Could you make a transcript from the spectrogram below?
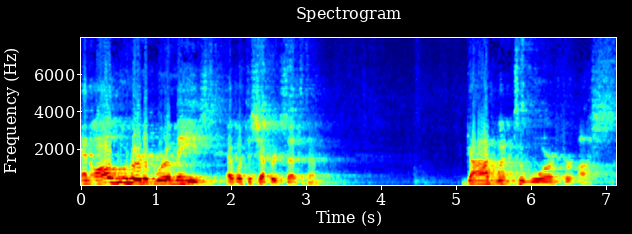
And all who heard it were amazed at what the shepherds said to them. God went to war for us.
